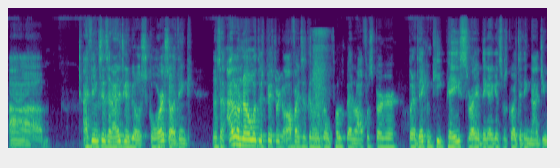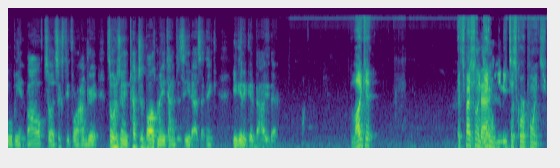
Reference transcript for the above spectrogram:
Um, I think Cincinnati's going to be able to score. So I think, listen, I don't know what this Pittsburgh offense is going to look like post Ben Roethlisberger. But if they can keep pace, right, if they got to get some scores, I think Najee will be involved. So at 6,400, someone who's going to touch the ball as many times as he does, I think you get a good value there. Like it. Especially in a game where you need to score points.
